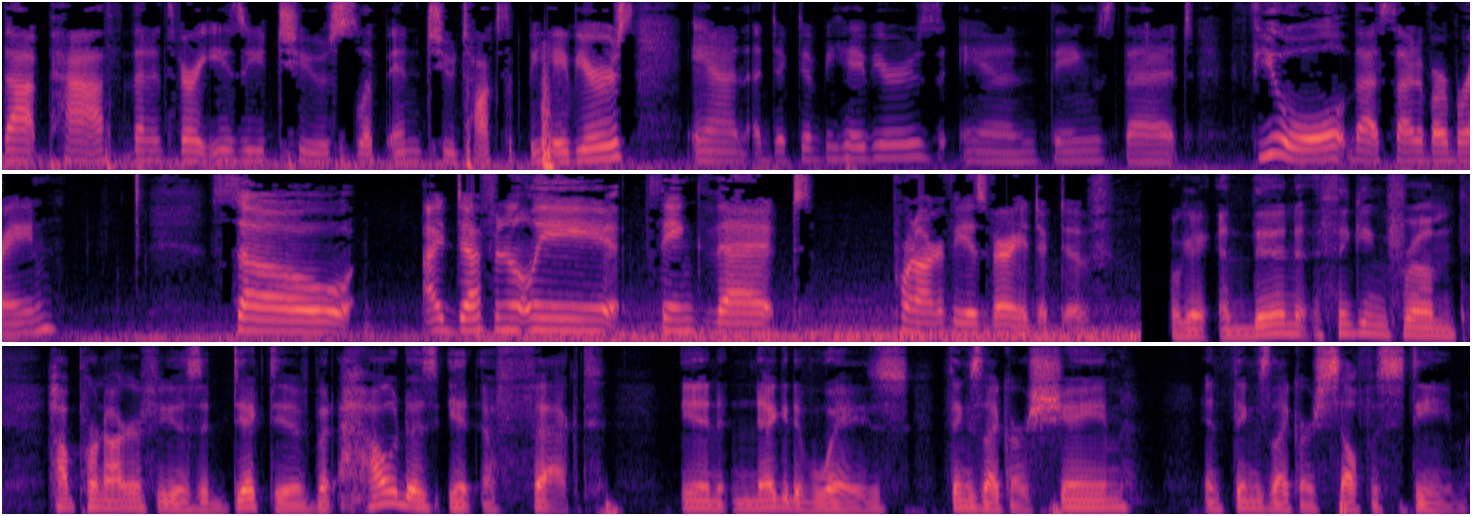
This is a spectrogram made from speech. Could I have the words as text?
that path, then it's very easy to slip into toxic behaviors and addictive behaviors and things that fuel that side of our brain. So I definitely think that pornography is very addictive. Okay, and then thinking from how pornography is addictive, but how does it affect in negative ways things like our shame and things like our self esteem,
